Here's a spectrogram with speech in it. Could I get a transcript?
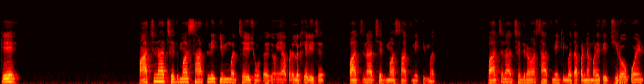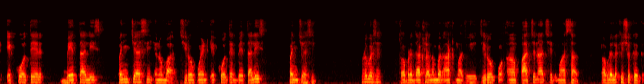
કે પાંચના છેદમાં સાતની કિંમત છે એ શું થાય? જો અહીંયા આપણે લખેલી છે, પાંચના છેદમાં સાતની કિંમત. પાંચના છેદમાં સાતની કિંમત આપણને મળી હતી ઝીરો પોઈન્ટ એકોતેર બેતાલીસ પંચ્યાસી એનો બાર, ઝીરો પોઈન્ટ એકોતેર બેતાલીસ પંચ્યાસી. બરાબર છે? તો આપણે દાખલા નંબર આઠમાં જોઈએ. ઝીરો પાંચના છેદમાં સાત. તો આપણે લખી શકીએ કે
